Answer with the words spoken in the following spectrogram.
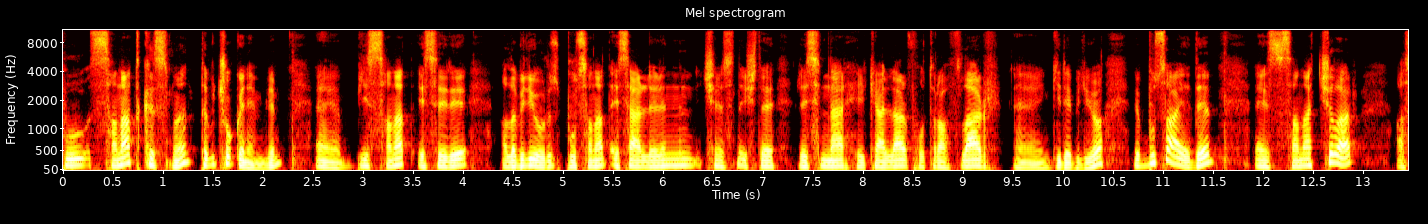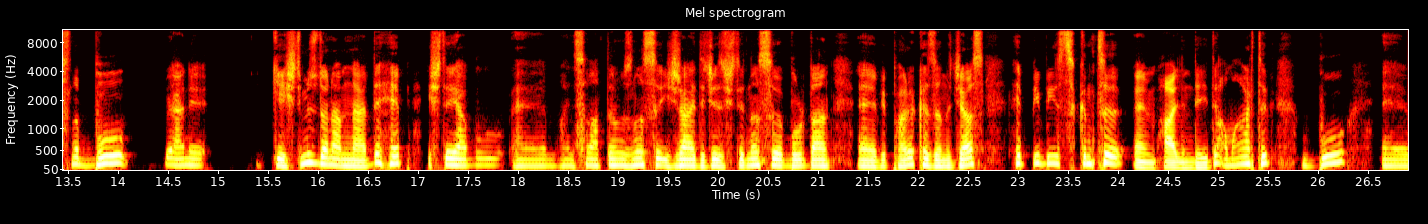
bu sanat kısmı tabii çok önemli. E, bir sanat eseri alabiliyoruz. Bu sanat eserlerinin içerisinde işte resimler, heykeller, fotoğraflar e, girebiliyor. Ve bu sayede e, sanatçılar aslında bu yani geçtiğimiz dönemlerde hep işte ya bu e, hani sanatlarımızı nasıl icra edeceğiz işte nasıl buradan e, bir para kazanacağız hep bir bir sıkıntı e, halindeydi ama artık bu e,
